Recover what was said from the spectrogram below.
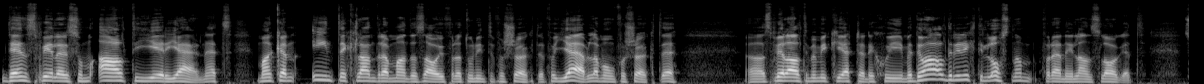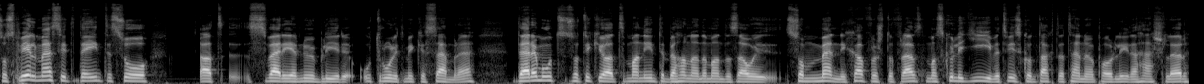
det är en spelare som alltid ger järnet. Man kan inte klandra Amanda Zawi för att hon inte försökte, för jävlar vad hon försökte uh, Spelar alltid med mycket hjärta och energi, men det har aldrig riktigt lossnat för henne i landslaget. Så spelmässigt, det är inte så att Sverige nu blir otroligt mycket sämre. Däremot så tycker jag att man inte behandlar Amanda Zawi som människa först och främst. Man skulle givetvis kontaktat henne och Paulina Hersler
